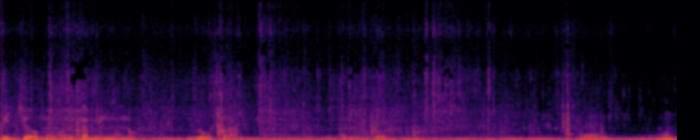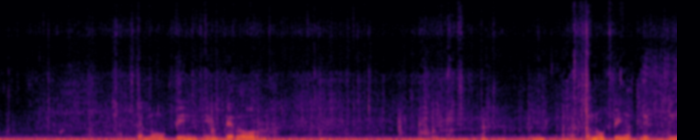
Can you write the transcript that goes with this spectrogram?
Video may huli kaming ano blue crab. Ayan. Ayan. Kanuping, Emperor. Kanuping at Lipty.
